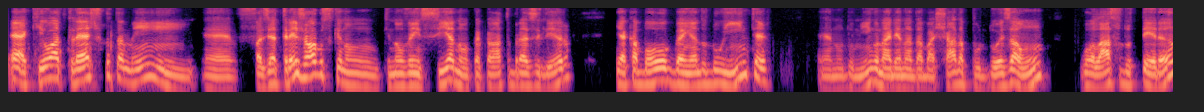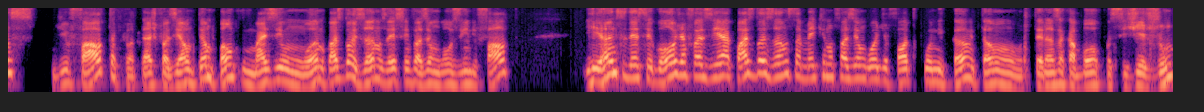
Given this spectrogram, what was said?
É, aqui o Atlético também é, fazia três jogos que não, que não vencia no Campeonato Brasileiro e acabou ganhando do Inter é, no domingo na Arena da Baixada por 2 a 1 Golaço do Terans, de falta, que o Atlético fazia há um tempão, mais de um ano, quase dois anos aí sem fazer um golzinho de falta. E antes desse gol, já fazia quase dois anos também que não fazia um gol de falta com o Unicão, então o Terence acabou com esse jejum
